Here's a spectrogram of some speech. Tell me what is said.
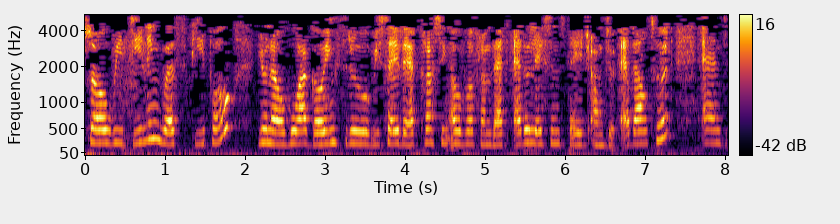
So we're dealing with people, you know, who are going through, we say they're crossing over from that adolescent stage onto adulthood and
